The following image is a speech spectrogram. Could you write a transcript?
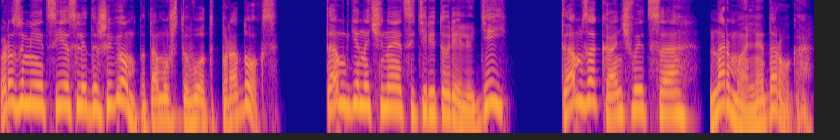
Разумеется, если доживем, потому что вот парадокс. Там, где начинается территория людей, там заканчивается нормальная дорога.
